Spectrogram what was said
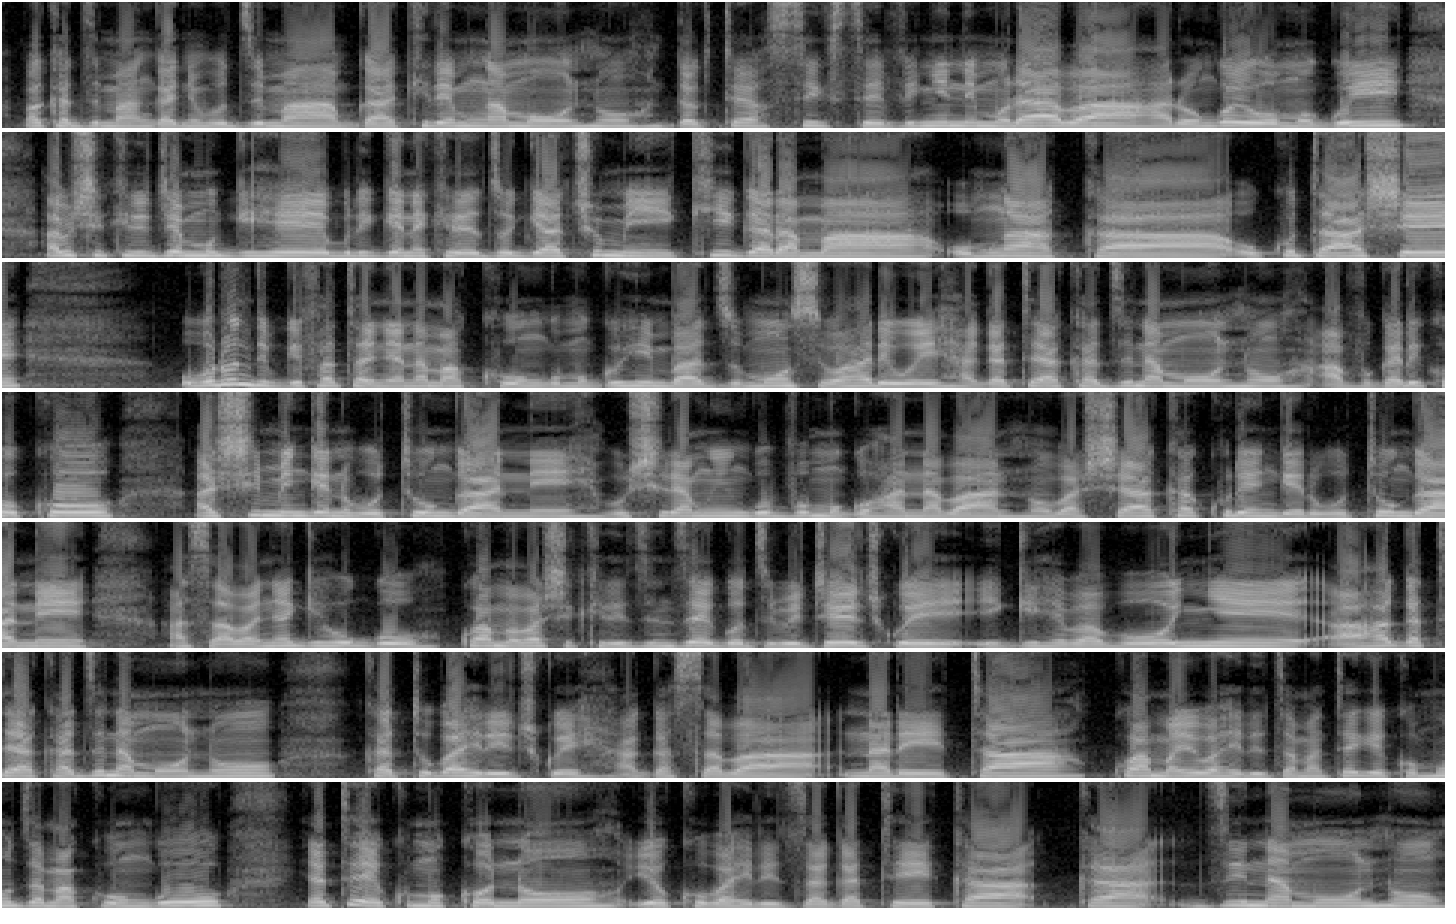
bakazimanganya ubuzima bwa kiremwa muntu Dr Sixte Vinyini Muraba harongoye uwo mugwi abishikirije mu gihe buri genekerezo rya 10 kigarama umwaka ukutashe uburundi bwifatanya n'amakungu mu guhimbaza umunsi wahariwe hagati y'akazi na muntu avuga ariko ko ashima ingene ubutungane bushiramwe inguvu mu guhana abantu bashaka kurengera ubutungane asaba abanyagihugu kwama bashikiriza inzego zibijejwe igihe babonye ahagati y'akazi na muntu katubahirijwe agasaba na leta kwama yubahiriza amategeko mpuzamakungu yateye ku mukono yo kubahiriza agateka kazina muntu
